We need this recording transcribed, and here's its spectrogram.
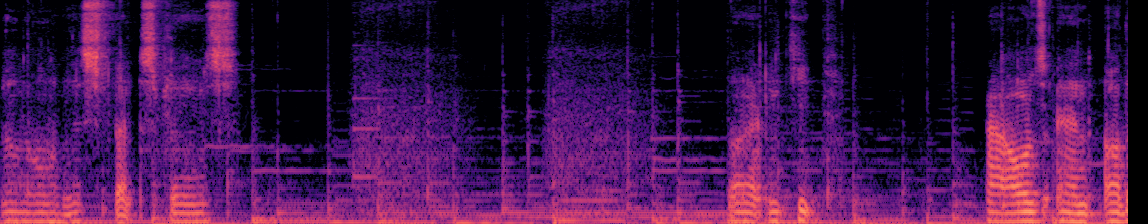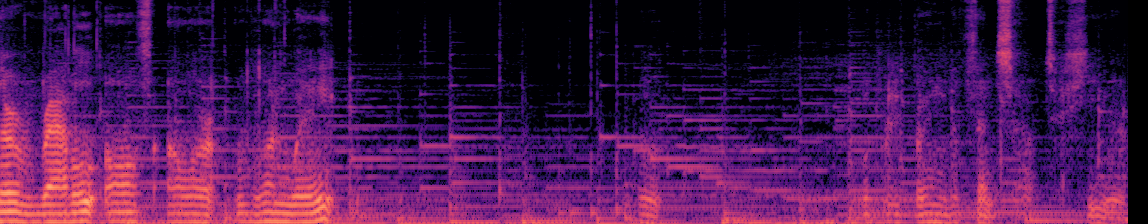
Build all of this fence, please. Alright, and keep cows and other rabble off our runway. bring the fence out to here.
